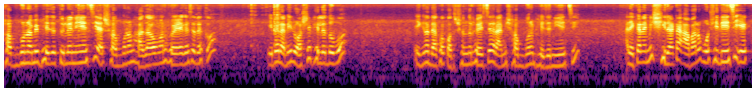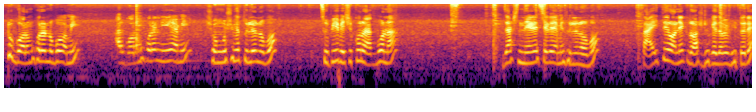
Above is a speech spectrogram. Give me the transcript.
সবগুলো আমি ভেজে তুলে নিয়েছি, আর সবগুলো ভাজাও আমার হয়ে গেছে, দেখো। এবার আমি রসে ফেলে দেবো। এগুলো দেখো কত সুন্দর হয়েছে, আর আমি সবগুলো ভেজে নিয়েছি। আর এখানে আমি শিরাটা আবারও বসিয়ে দিয়েছি, একটু গরম করে নেব আমি। আর গরম করে নিয়ে আমি সঙ্গে সঙ্গে তুলে নেব। চুপিয়ে বেশিক্ষণ রাখব না। জাস্ট নেড়ে চেড়ে আমি তুলে নেব। তাইতে অনেক রস ঢুকে যাবে ভিতরে।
